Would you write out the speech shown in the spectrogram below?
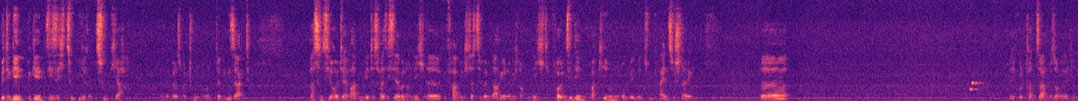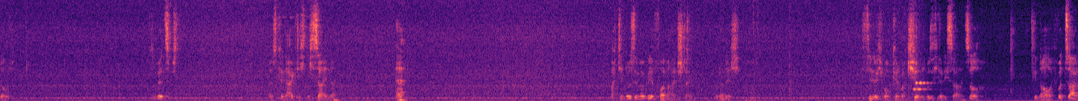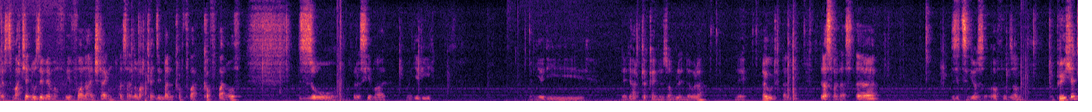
Bitte begeben Sie sich zu Ihrem Zug. Ja, dann werden wir das mal tun. Und äh, wie gesagt, was uns hier heute erwarten wird, das weiß ich selber noch nicht. Äh, gefahren bin ich das Szenario nämlich noch nicht. Folgen Sie den Markierungen, um in den Zug einzusteigen. Äh, ich wollte gerade sagen, wo sollen wir denn hinlaufen? Sind jetzt... Das kann ja eigentlich nicht sein, ne? Hä? Macht ja nur Sinn, wenn wir hier vorne einsteigen. Oder nicht? Ich sehe nämlich überhaupt keine Markierung, muss ich ehrlich sagen. So. Genau, ich wollte sagen, das macht ja nur Sinn, wenn wir hier vorne einsteigen. Alles andere macht keinen Sinn beim Kopfbahn Kopfbahnhof. So, machen wir das hier mal. mal hier die. Hier die. Ne, der hat gar keine Sonnenblende, oder? Ne. Na gut, dann lassen wir das. Äh, sitzen wir auf unserem Pöpöchen.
